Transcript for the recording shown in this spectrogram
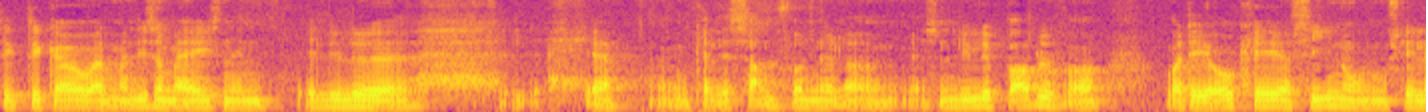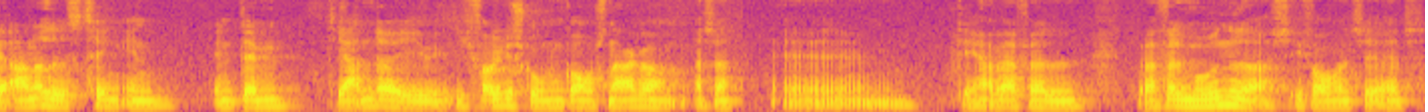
det, det gør jo, at man ligesom er i sådan en, en lille, ja, man kan det samfund, eller sådan en lille boble, hvor, hvor det er okay at sige nogle måske lidt anderledes ting, end, end dem, de andre i, i folkeskolen går og snakker om. Altså, øh, det har i hvert fald, i hvert fald modnet os i forhold til, at,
